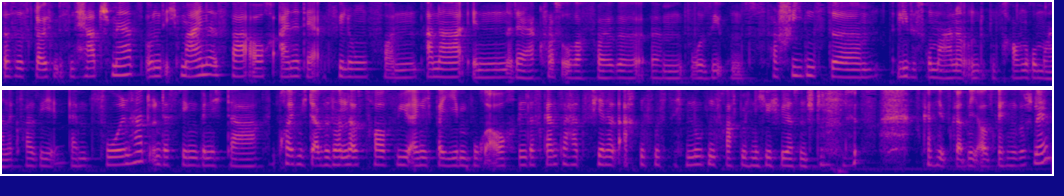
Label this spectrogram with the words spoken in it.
Das ist, glaube ich, ein bisschen Herzschmerz und ich meine, es war auch eine der Empfehlungen von Anna in der Crossover-Folge, ähm, wo sie uns verschiedenste Liebesromane und, und Frauenromane quasi empfohlen hat und deswegen bin ich da, freue ich mich da besonders drauf, wie eigentlich bei jedem Buch auch. Das Ganze hat 458 Minuten, fragt mich nicht, wie viel das in Stunden ist. Das kann ich jetzt gerade nicht ausrechnen so schnell.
